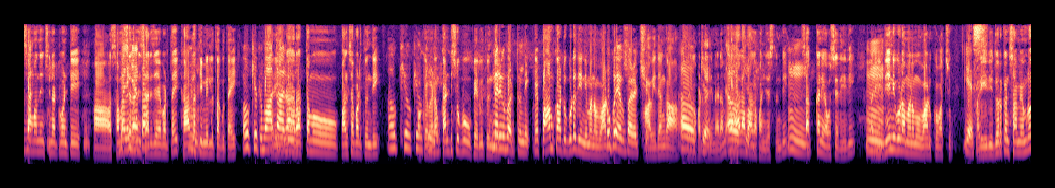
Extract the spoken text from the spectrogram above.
సంబంధించినటువంటి ఆ, సమస్యలన్నీ సరి చేయబడతాయి. కాళ్ళ తిమ్మిర్లు తగ్గుతాయి. రక్తము పలచబడుతుంది. ఓకే మేడం. కంటి చూపు పెరుగుతుంది. మెరుగుపడుతుంది. పామ్ కాటు కూడా దీన్ని మనం ఉపయోగపడొచ్చు. ఆ విధంగా ఉపయోగపడుతుంది మేడం. చాలా బాగా పనిచేస్తుంది. చక్కని ఔషధి ఇది. దీన్ని కూడా మనము వాడుకోవచ్చు. మరి ఇది దొరకని సమయంలో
